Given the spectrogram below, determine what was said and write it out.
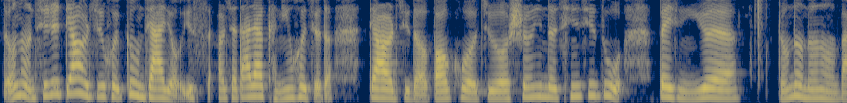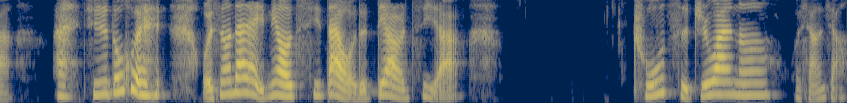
等等。其实第二季会更加有意思，而且大家肯定会觉得第二季的包括就说声音的清晰度、背景乐等等等等吧。哎，其实都会。我希望大家一定要期待我的第二季啊！除此之外呢，我想想，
